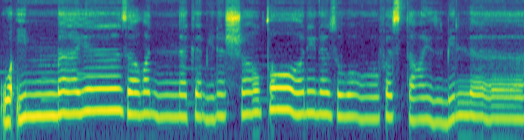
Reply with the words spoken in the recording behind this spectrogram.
Wa imma yazghannaka minasyaitonir nazghun fasta'iz billah.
